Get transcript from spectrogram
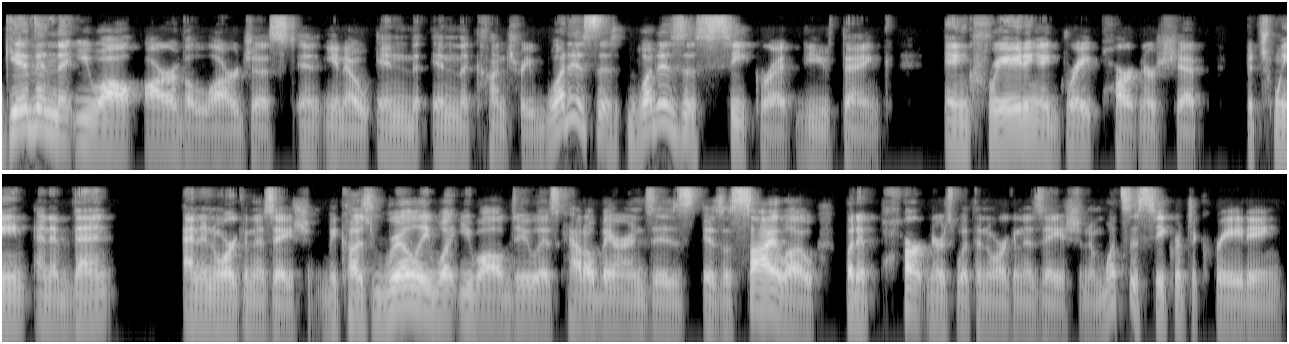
given that you all are the largest in you know in the, in the country what is this what is the secret do you think in creating a great partnership between an event and an organization because really what you all do as cattle barons is is a silo but it partners with an organization. And what's the secret to creating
